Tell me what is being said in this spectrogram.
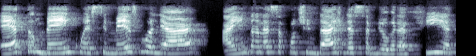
é também, com esse mesmo olhar, ainda nessa continuidade dessa biografia,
